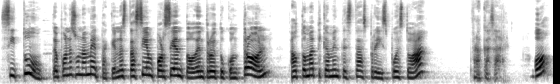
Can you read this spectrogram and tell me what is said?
si tú te pones una meta que no está 100% dentro de tu control, automáticamente estás predispuesto a fracasar o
